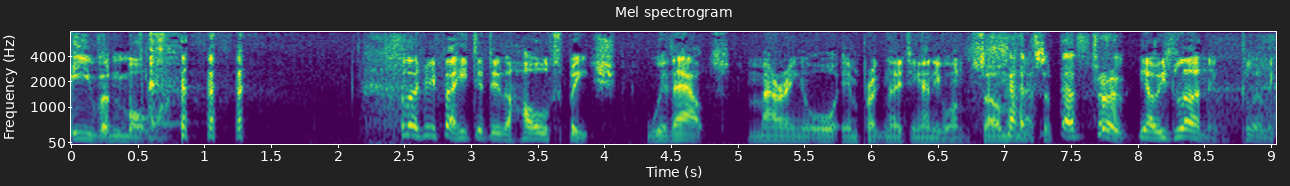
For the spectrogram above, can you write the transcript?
even more. Although to be fair, he did do the whole speech without marrying or impregnating anyone. So I mean, that's a That's true. you know, he's learning, clearly.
